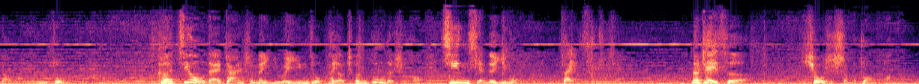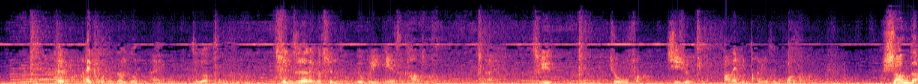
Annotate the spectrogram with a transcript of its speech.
到了空中。可就在战士们以为营救快要成功的时候，惊险的一幕再次出现。那这次又是什么状况？在拉的过程当中，哎，这个绳子的那个绳头又被岩石卡住了，哎，所以都无法继续把那名大学生往上。绳子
